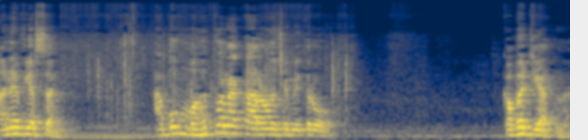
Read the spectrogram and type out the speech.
અને વ્યસન. આ બહુ મહત્વના કારણો છે મિત્રો કબજિયાતના.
